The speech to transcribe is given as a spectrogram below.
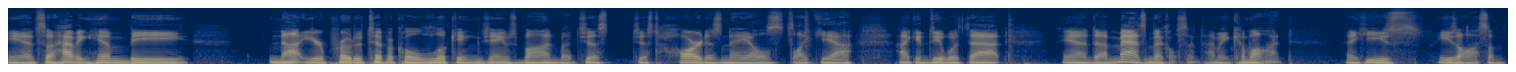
And so having him be not your prototypical looking James Bond, but just just hard as nails. It's like, yeah, I can deal with that. And uh, Mads Mikkelsen, I mean, come on, he's he's awesome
